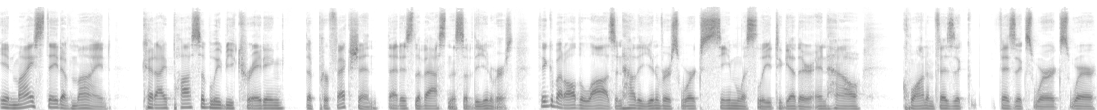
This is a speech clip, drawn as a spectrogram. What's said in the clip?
in my state of mind, could I possibly be creating the perfection that is the vastness of the universe? Think about all the laws and how the universe works seamlessly together and how quantum physics physics works, where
